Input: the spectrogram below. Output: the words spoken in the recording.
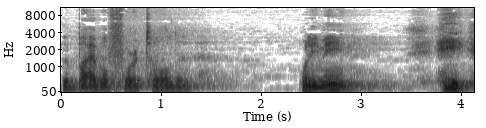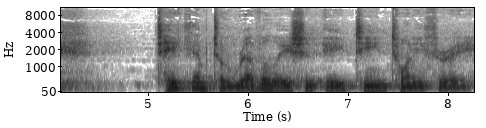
the Bible foretold it. What do you mean? Hey, take them to Revelation 18 23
